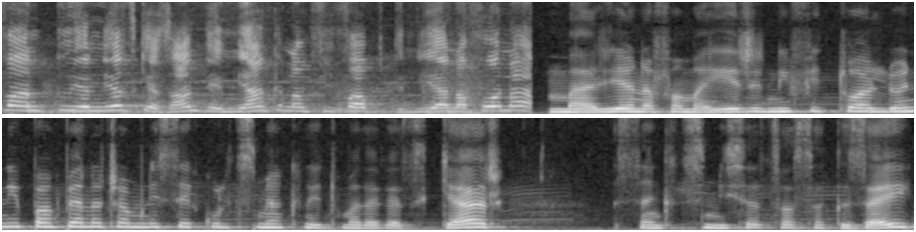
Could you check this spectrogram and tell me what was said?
Fa ny tohin'ny hetsika izany dia miankina amin'ny fifampidinihana foana. Marihana fa mahery ny fito alina eo ny mpampianatra amin'ny sekoly tsy miankina eto Madagasikara. saingy tsy misy atsasak'izay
